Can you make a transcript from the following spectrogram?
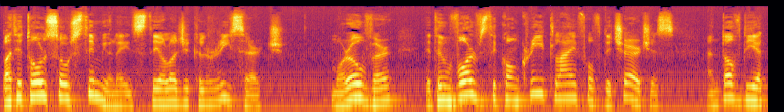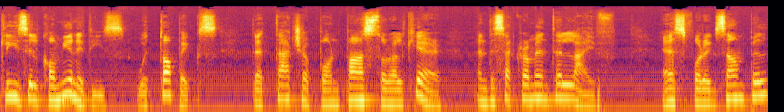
but it also stimulates theological research. Moreover, it involves the concrete life of the churches and of the ecclesial communities with topics that touch upon pastoral care and the sacramental life, as for example,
